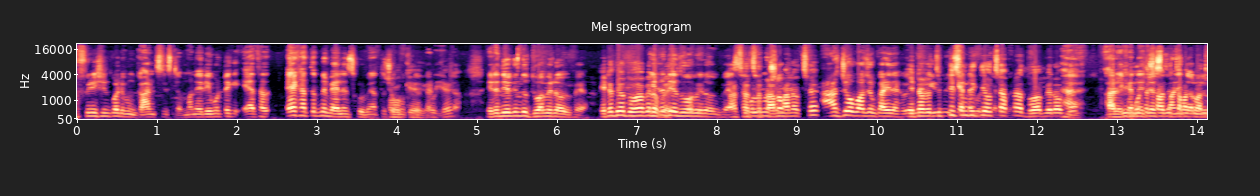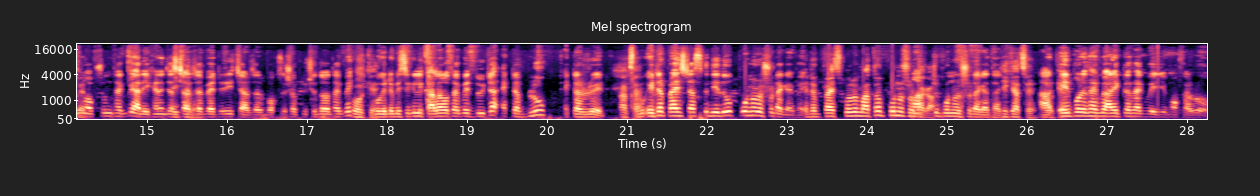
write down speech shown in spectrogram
ফিনিশিং কোয়ালিটি এবং গান সিস্টেম মানে রিমোটটাকে এক হাত- এক হাতে আপনি ব্যালেন্স করবেন এত চমৎকার গাড়ি. এটা এটা দিয়ে কিন্তু ধোয়া বের হবে ভাইয়া। এটা দিয়ে ধোয়া বের হবে? এটা দিয়ে ধোয়া বের হবে আচ্ছা আচ্ছা তার মানে হচ্ছে আজব আজব গাড়ি দেখো এটা হচ্ছে পিছন দিক দিয়ে হচ্ছে আপনার ধোয়া বের হবে। হ্যাঁ। আর এখানে জাস্ট পানি দেওয়ার অপশন থাকবে আর এখানে just charger battery charger box সবকিছু দেওয়া থাকবে। এবং এটা বেসিক্যালি কালারও থাকবে দুইটা একটা ব্লু একটা রেড আচ্ছা। এবং এটার প্রাইসটা আজকে দিয়ে দেবো পনেরোশো টাকায় ভাই। এটা প্রাইস পড়বে মাত্র পনেরোশো টাকা। মাত্র পনেরোশো টাকা থাকবে। ঠিক আছে আর এরপরে থাকবে আরেকটা থাকবে এই যে মকা রোগ।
